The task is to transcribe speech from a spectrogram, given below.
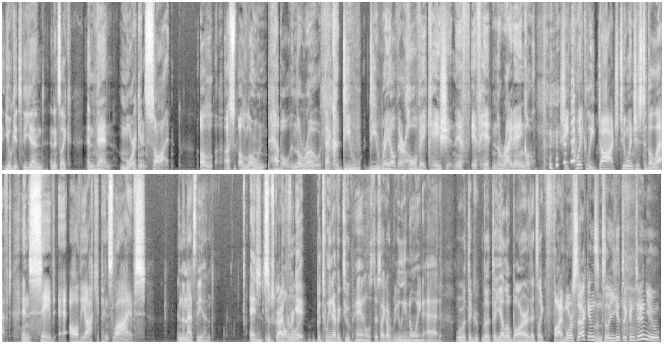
you'll get to the end and it's like, and then Morgan saw it. A, a, a lone pebble in the road that could de- derail their whole vacation if if hit in the right angle. she quickly dodged two inches to the left and saved eh, all the occupants' lives. And then that's the end. and subscribe Don't for forget, between every two panels, there's like a really annoying ad. We're with the with the yellow bar that's like five more seconds until you get to continue.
